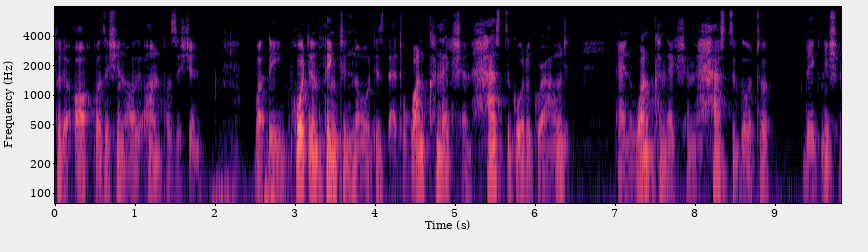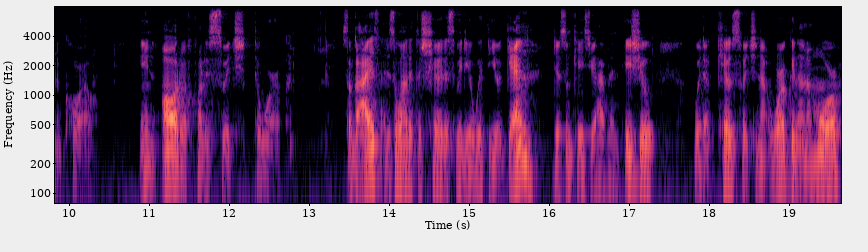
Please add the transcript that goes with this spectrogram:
to the off position or the on position. But the important thing to note is that one connection has to go to ground and one connection has to go to the ignition coil in order for the switch to work. So guys, I just wanted to share this video with you again, just in case you have an issue with a kill switch not working on a mower,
